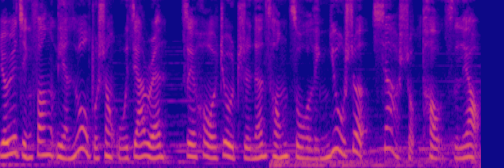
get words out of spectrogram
由于警方联络不上吴家人，最后就只能从左邻右舍下手套资料。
